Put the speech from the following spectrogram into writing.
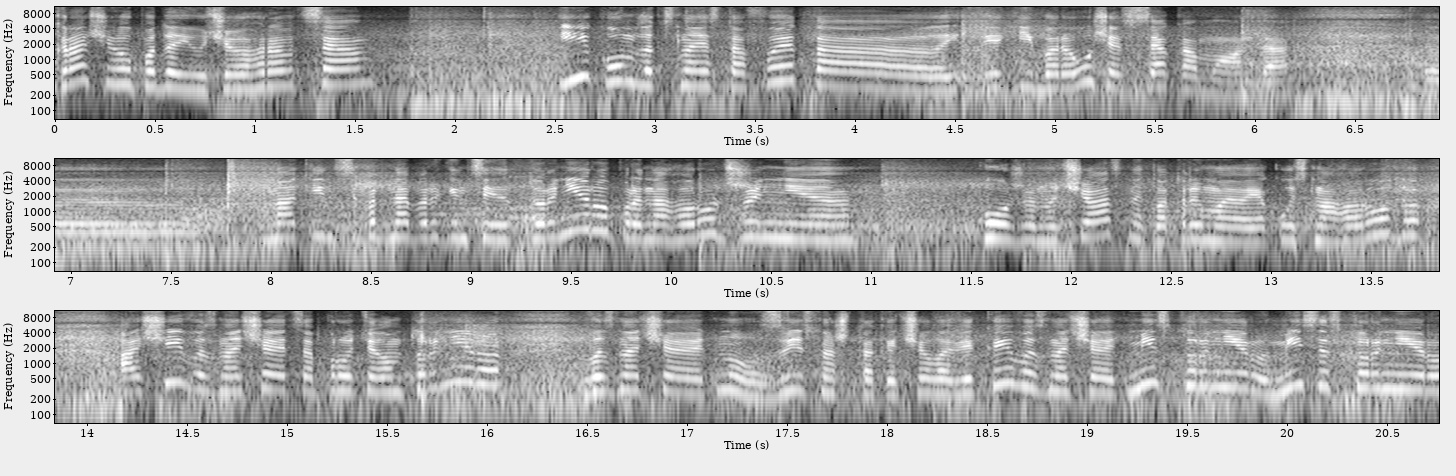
кращого подаючого гравця і комплексна естафета, в якій бере участь вся команда. На кінці наприкінці турніру при нагородженні кожен учасник отримує якусь нагороду, а ще й визначається протягом турніру. Визначають, ну звісно ж таки, чоловіки визначають міс турніру, місіс турніру,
